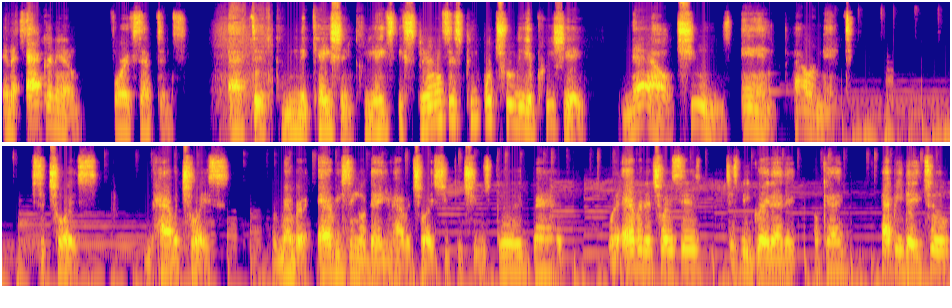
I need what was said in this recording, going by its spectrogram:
and the acronym for acceptance. Active communication creates experiences people truly appreciate. Now choose empowerment. It's a choice. You have a choice. Remember, every single day you have a choice. You can choose good, bad, whatever the choice is, just be great at it. Okay? Happy day two.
